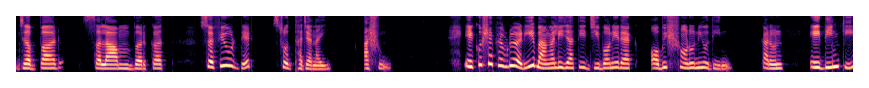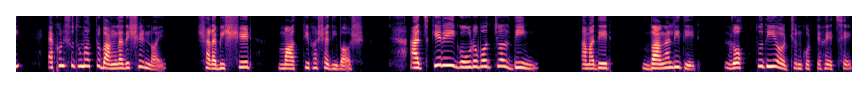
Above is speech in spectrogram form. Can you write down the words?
জব্বার, সালাম, বরকত, সফিউরদের শ্রদ্ধা জানাই। আসুন। একুশে ফেব্রুয়ারি বাঙালি জাতির জীবনের এক অবিস্মরণীয় দিন। কারণ এই দিনটি এখন শুধুমাত্র বাংলাদেশের নয়, সারা বিশ্বের মাতৃভাষা দিবস। আজকের এই গৌরবোজ্জ্বল দিন আমাদের বাঙালিদের রক্ত দিয়ে অর্জন করতে হয়েছে।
